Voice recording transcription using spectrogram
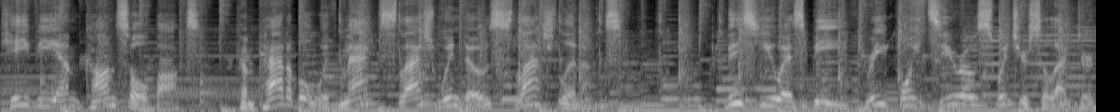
KVM console box, compatible with Mac slash Windows slash Linux. This USB 3.0 switcher selector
